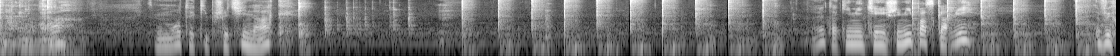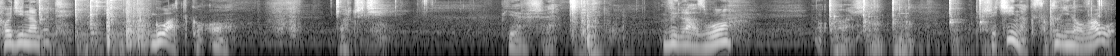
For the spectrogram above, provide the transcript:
Dobra. Wezmę młotek i przecinak. E, Takimi cieńszymi paskami wychodzi nawet gładko. O. Pierwsze wylazło. O, się przecinak sklinował.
